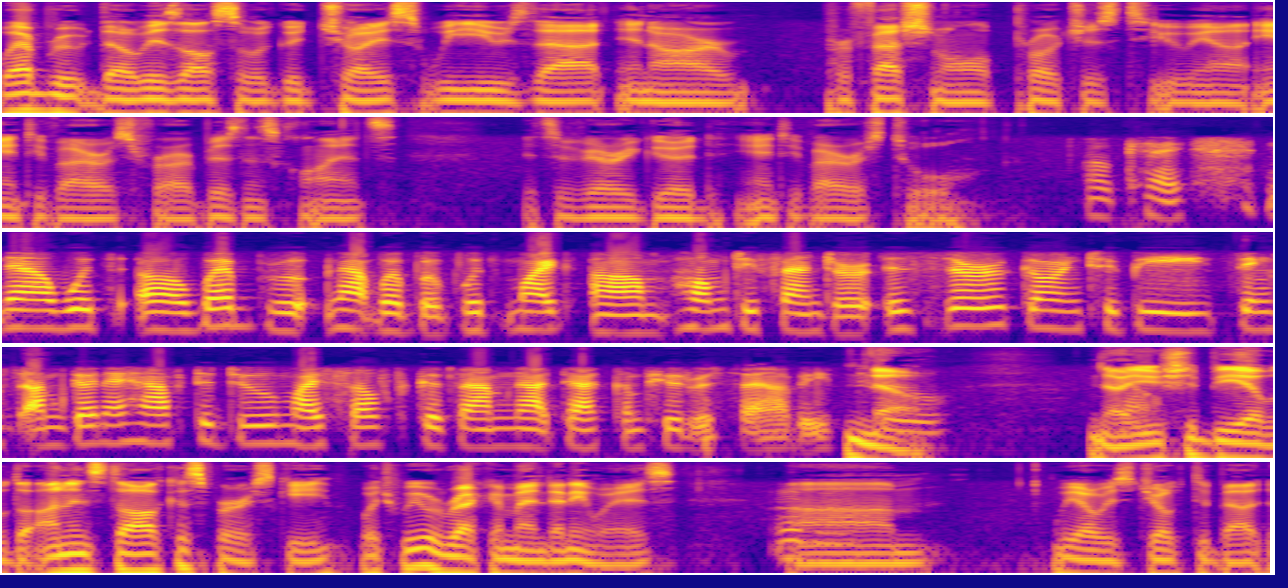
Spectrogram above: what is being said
WebRoot, though, is also a good choice. We use that in our professional approaches to uh, antivirus for our business clients. It's a very good antivirus tool. Okay. Now with uh, WebRoot, not WebRoot, with my um, Home Defender, is there going to be things I'm going to have to do myself because I'm not that computer savvy? To, No. No, you should be able to uninstall Kaspersky, which we would recommend anyways. Um, we always joked about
